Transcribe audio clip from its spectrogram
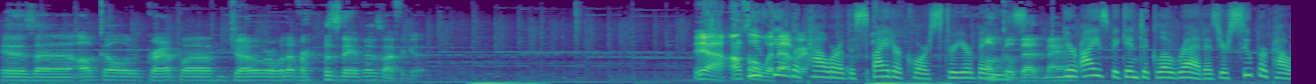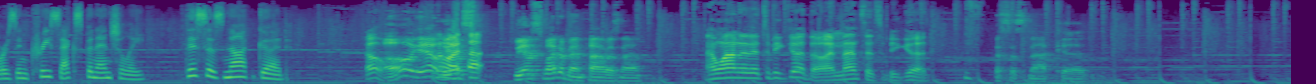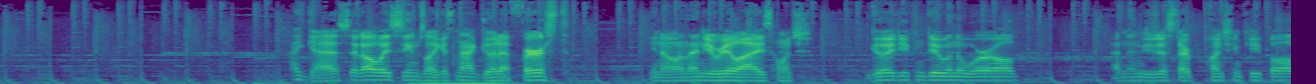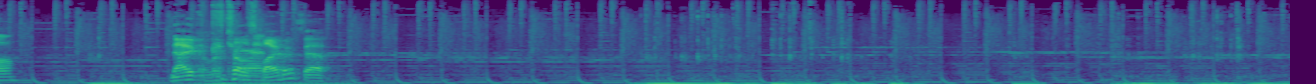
his uh, uncle or grandpa Joe or whatever his name is. I forget. Yeah, Uncle you whatever. feel the power of the spider course through your veins. Uncle Dead Man. Your eyes begin to glow red as your superpowers increase exponentially. This is not good. oh. Oh yeah, No, we I have thought we have Spider-Man powers now. I wanted it to be good though. I meant it to be good. This is not good. I guess it always seems like it's not good at first, you know, and then you realize how much good you can do in the world, and then you just start punching people. Now you can control spiders. Yeah.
